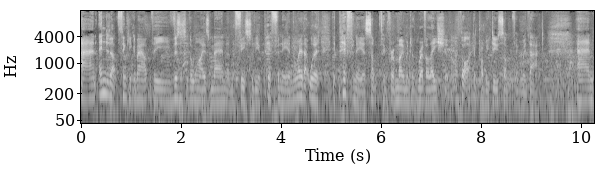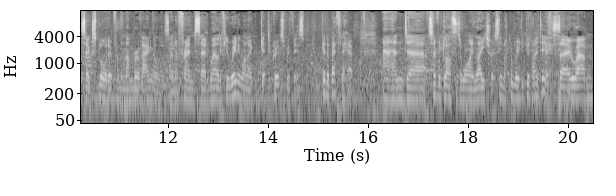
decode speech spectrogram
And ended up thinking about the visit of the wise men and the feast of the Epiphany and the way that word epiphany is something for a moment of revelation. And I thought I could probably do something with that. And so explored it from a number of angles. And a friend said, well, if you really want to get to grips with this, go to Bethlehem. And uh, several glasses of wine later, it seemed like a really good idea. So um,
